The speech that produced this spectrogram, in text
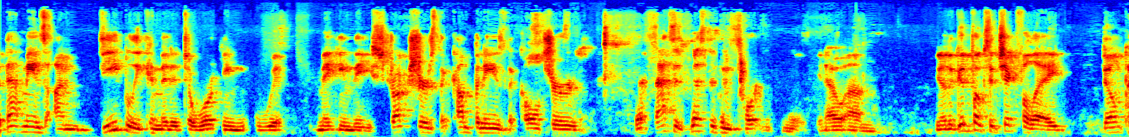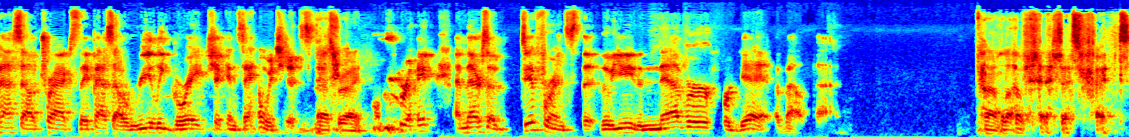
but that means I'm deeply committed to working with making the structures, the companies, the cultures. That, that's just as important to me. You know, um, you know, the good folks at Chick Fil A don't pass out tracts; they pass out really great chicken sandwiches. That's right. right, and there's a difference that you need to never forget about that. I love that. That's right.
